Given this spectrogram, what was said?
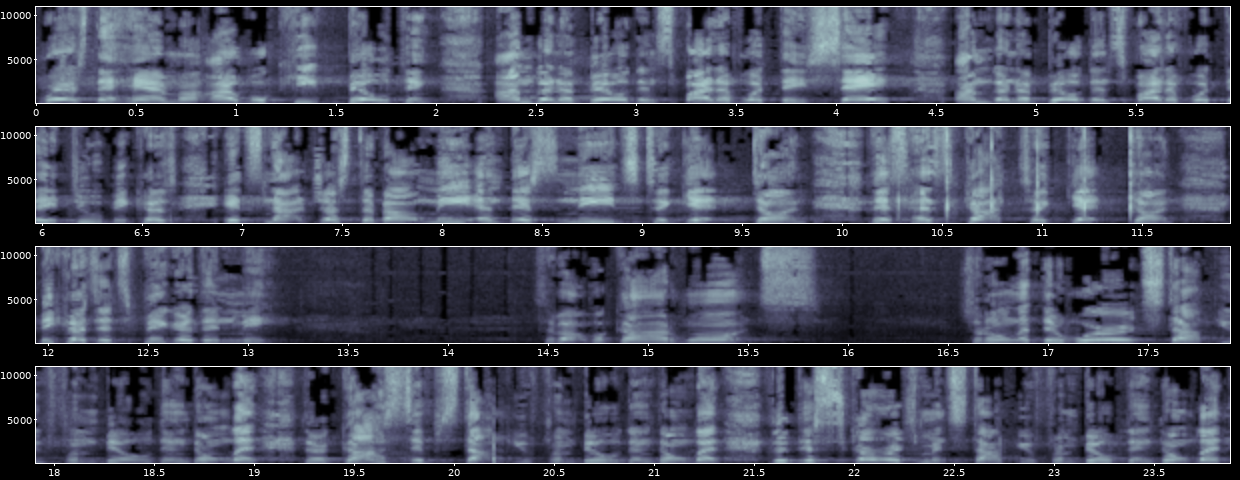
Where's the hammer? I will keep building. I'm going to build in spite of what they say. I'm going to build in spite of what they do because it's not just about me and this needs to get done. This has got to get done because it's bigger than me. It's about what God wants. So don't let their words stop you from building. Don't let their gossip stop you from building. Don't let the discouragement stop you from building. Don't let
